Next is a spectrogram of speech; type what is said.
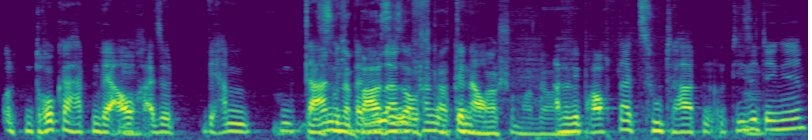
und einen Drucker hatten wir auch. Mhm. Also wir haben da das nicht bei Null angefangen. Genau. Aber wir brauchten halt Zutaten und diese mhm. Dinge.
